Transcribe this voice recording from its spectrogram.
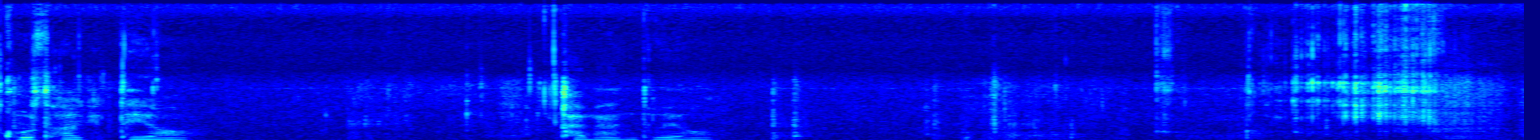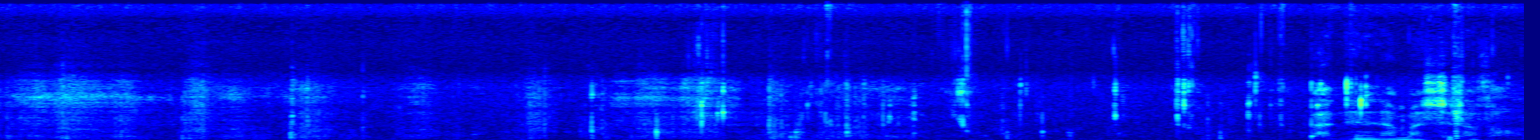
고소하겠대요. 가만 안 둬요. 바닐라 맛이라서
